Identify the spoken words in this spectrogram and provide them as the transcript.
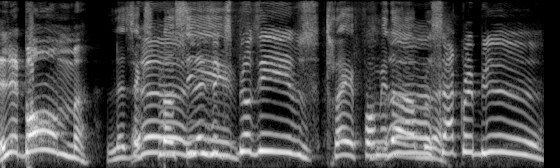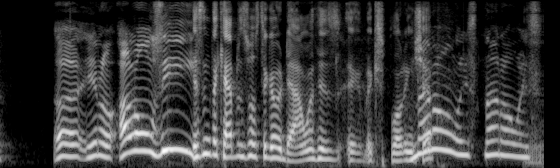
les bombes, Les Uh, les explosifs, Très Ah, formidable. sacre bleu. Uh, you know, allons-y. Isn't the captain supposed to go down with his uh, exploding ship? Not always, not always.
